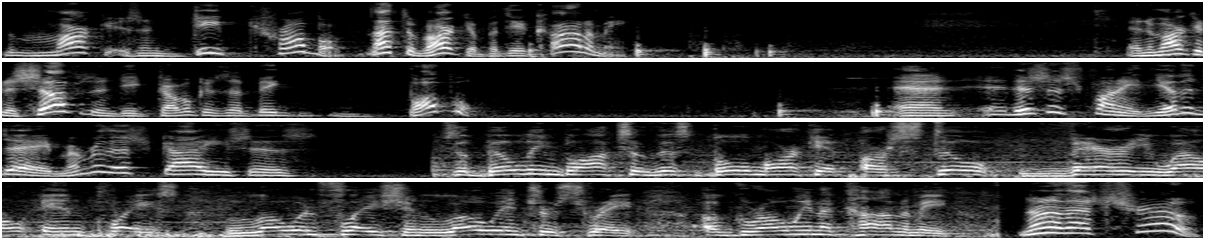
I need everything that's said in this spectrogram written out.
the market is in deep trouble. Not the market, but the economy. And the market itself is in deep trouble because a big bubble. And this is funny. The other day, remember this guy? He says, The building blocks of this bull market are still very well in place. Low inflation, low interest rate, a growing economy. None of that's true.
